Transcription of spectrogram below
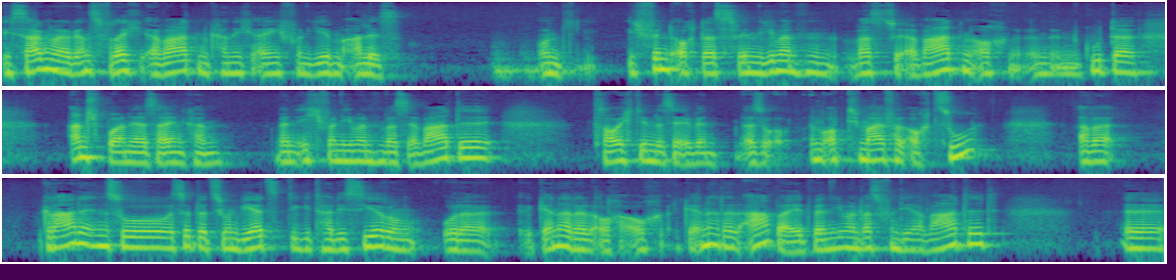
ich sage mal ganz frech, erwarten kann ich eigentlich von jedem alles. Und ich finde auch, dass wenn jemanden was zu erwarten, auch ein, ein guter Ansporn er sein kann. Wenn ich von jemandem was erwarte, traue ich dem das ja event also im Optimalfall auch zu. Aber gerade in so Situationen wie jetzt Digitalisierung oder generell auch, auch generell Arbeit, wenn jemand was von dir erwartet, äh,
